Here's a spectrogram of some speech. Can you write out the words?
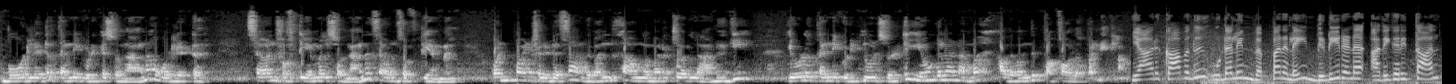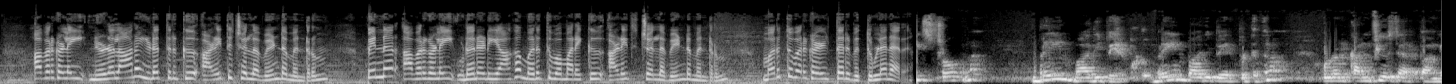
இப்போ ஒரு லிட்டர் தண்ணி குடிக்க சொன்னாங்கன்னா ஒரு லிட்டர். செவன் ஃபிஃப்டி எம்எல் சொன்னாங்கன்னா seven fifty ML one point five litres அது வந்து அவங்க மருத்துவர்களை அணுகி எவ்வளோ தண்ணி குடிக்கணும்னு சொல்லிட்டு இவங்களாம் நம்ம அதை வந்து ஃபாலோ பண்ணிக்கலாம். யாருக்காவது உடலின் வெப்பநிலை திடீரென அதிகரித்தால் அவர்களை நிழலான இடத்திற்கு அழைத்துச் செல்ல வேண்டும் என்றும் பின்னர் அவர்களை உடனடியாக மருத்துவமனைக்கு அழைத்துச் செல்ல வேண்டும் என்றும் மருத்துவர்கள் தெரிவித்துள்ளனர். ஸ்ட்ரோக்னா பிரெயின் பாதிப்பு ஏற்படும். பிரெயின் பாதிப்பு ஏற்பட்டதுன்னா ஒரு கன்ஃபியூஸ்டா இருப்பாங்க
